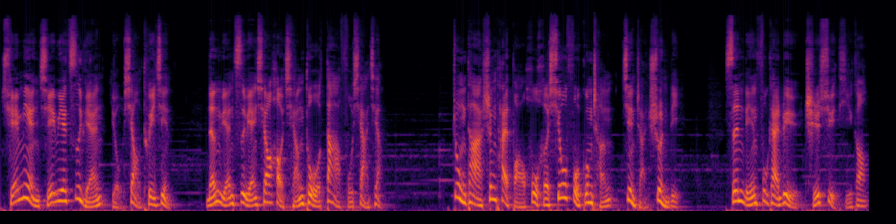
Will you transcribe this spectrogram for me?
全面节约资源有效推进。能源资源消耗强度大幅下降，重大生态保护和修复工程进展顺利，森林覆盖率持续提高，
